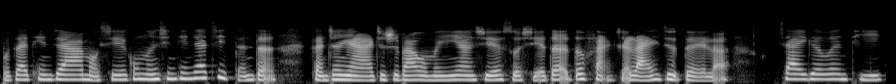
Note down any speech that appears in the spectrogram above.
不再添加某些功能性添加剂等等。反正呀，就是把我们营养学所学的都反着来就对了。下一个问题，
